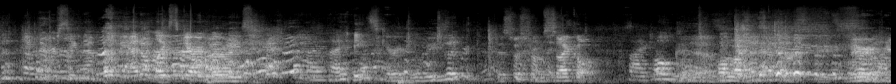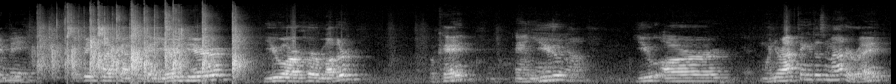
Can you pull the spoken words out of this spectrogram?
I've never seen that movie. I don't like scary movies. I, I hate scary movies. This was from Psycho. Oh, good. Very creepy. So being typecast. Okay, you're here. You are her mother. Okay, and you you are when you're acting. It doesn't matter, right?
